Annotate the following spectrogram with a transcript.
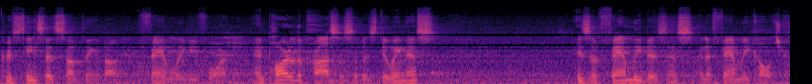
Christine said something about family before, and part of the process of us doing this is a family business and a family culture.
